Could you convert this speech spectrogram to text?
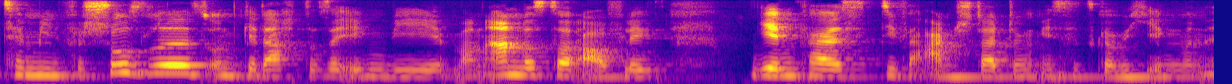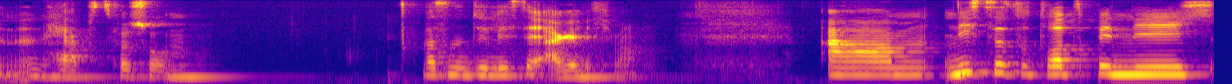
Termin verschusselt und gedacht, dass er irgendwie wann anders dort auflegt. Jedenfalls, die Veranstaltung ist jetzt, glaube ich, irgendwann in den Herbst verschoben. Was natürlich sehr ärgerlich war. Ähm, nichtsdestotrotz bin ich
